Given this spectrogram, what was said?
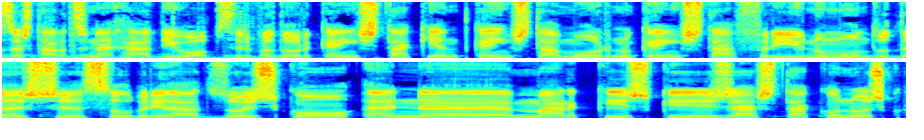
Todas as tardes na Rádio Observador, quem está quente, quem está morno, quem está frio no mundo das eh, celebridades. Hoje com Ana Marques, que já está connosco.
